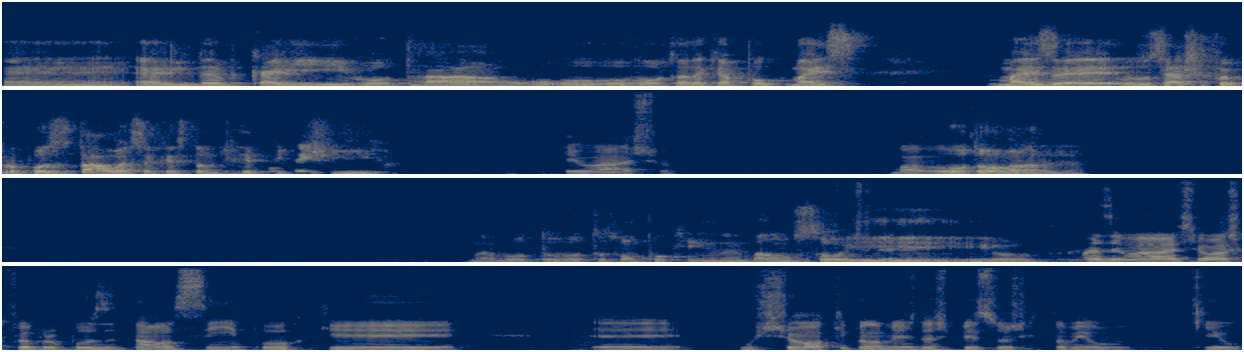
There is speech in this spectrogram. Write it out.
É, é, ele deve cair e voltar, ou, ou, voltar daqui a pouco. Mas, mas é, você acha que foi proposital essa questão de repetir? Eu acho. Ó, voltou, voltou Ronald? Mas voltou, voltou só um pouquinho, né? Balançou e, e Mas eu acho, eu acho que foi proposital, sim, porque é, o choque, pelo menos das pessoas que também eu, que eu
